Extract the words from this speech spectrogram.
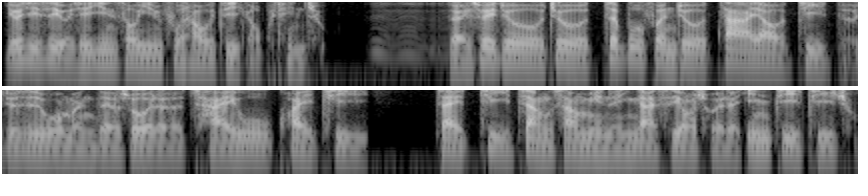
尤其是有些应收应付，他会自己搞不清楚。嗯嗯，对，所以就就这部分就大家要记得，就是我们的所有的财务会计在记账上面呢，应该是用所谓的应计基础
